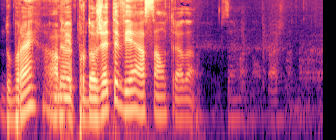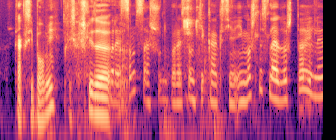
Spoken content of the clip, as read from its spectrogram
Добре, ами да. продължете вие, аз само трябва да как си, Боми? Искаш ли да... Добре съм, Сашо, добре съм. Ти как си? Имаш ли следваща или...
